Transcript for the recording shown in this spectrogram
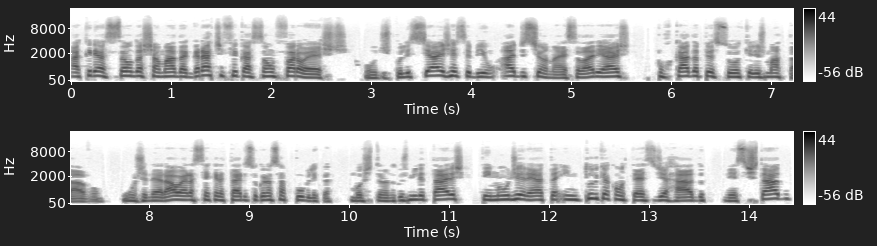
a criação da chamada gratificação faroeste, onde os policiais recebiam adicionais salariais por cada pessoa que eles matavam. Um general era secretário de Segurança Pública, mostrando que os militares têm mão direta em tudo que acontece de errado nesse estado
